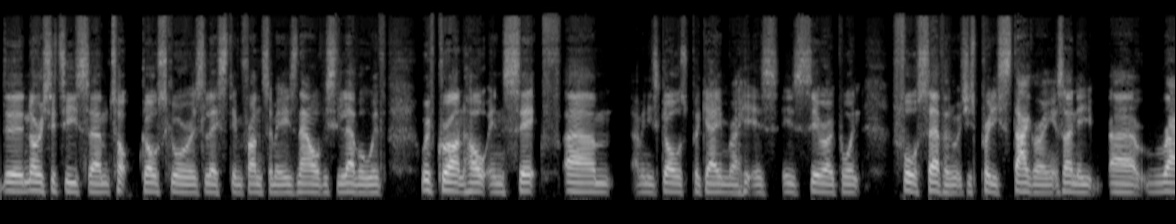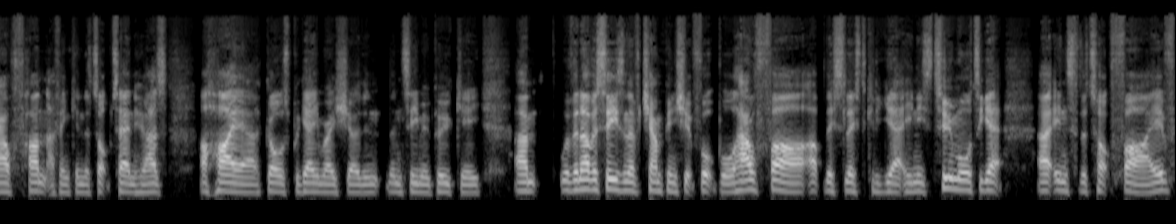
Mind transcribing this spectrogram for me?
the Norwich City's um, top goal scorers list in front of me. He's now obviously level with with Grant Holt in sixth. Um, I mean, his goals per game rate is is zero point four seven, which is pretty staggering. It's only uh, Ralph Hunt, I think, in the top ten who has a higher goals per game ratio than than Teemu Pukki. Um, with another season of Championship football, how far up this list could he get? He needs two more to get uh, into the top five.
